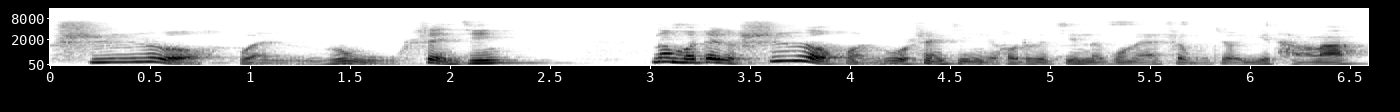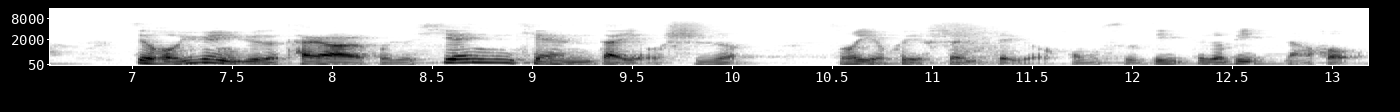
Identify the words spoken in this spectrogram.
湿热混入肾经。那么这个湿热混入肾经以后，这个经的功能是不是就异常了？最后孕育的胎儿以后就先天带有湿热，所以会生这个红丝病这个病，然后。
